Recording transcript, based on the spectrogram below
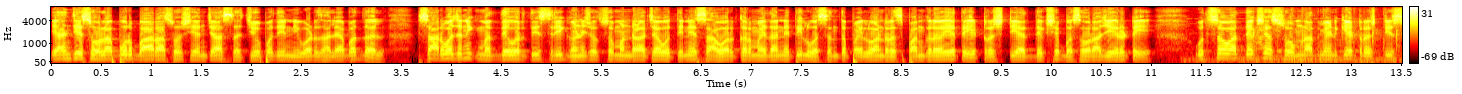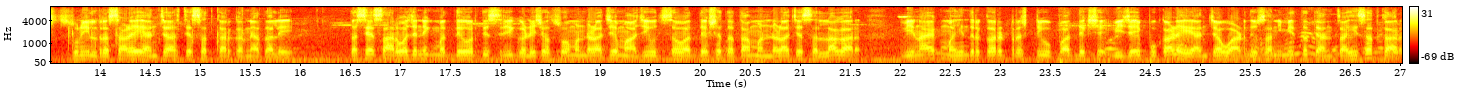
यांची सोलापूर बार असोसिएशनच्या सचिवपदी निवड झाल्याबद्दल सार्वजनिक मध्यवर्ती श्री गणेशोत्सव मंडळाच्या वतीने सावरकर मैदान येथील वसंत पैलवान रसपानगृह येथे ट्रस्टी अध्यक्ष बसवराज येरटे उत्सव अध्यक्ष सोमनाथ मेंढके ट्रस्टी सुनील रसाळे यांच्या हस्ते सत्कार करण्यात आले. तसेच सार्वजनिक मध्यवर्ती श्री गणेशोत्सव मंडळाचे माजी उत्सव अध्यक्ष तथा मंडळाचे सल्लागार विनायक महिंद्रकर ट्रस्टी उपाध्यक्ष विजय पुकाळे यांच्या वाढदिवसानिमित्त त्यांचाही सत्कार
